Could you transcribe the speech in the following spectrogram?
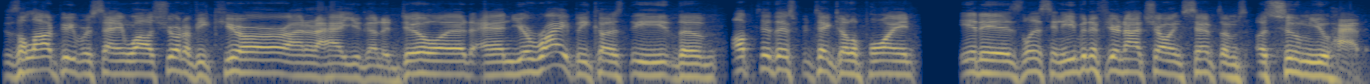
because a lot of people are saying, well, short of a cure, I don't know how you're going to do it. And you're right, because the, the up to this particular point, it is listen, even if you're not showing symptoms, assume you have it.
